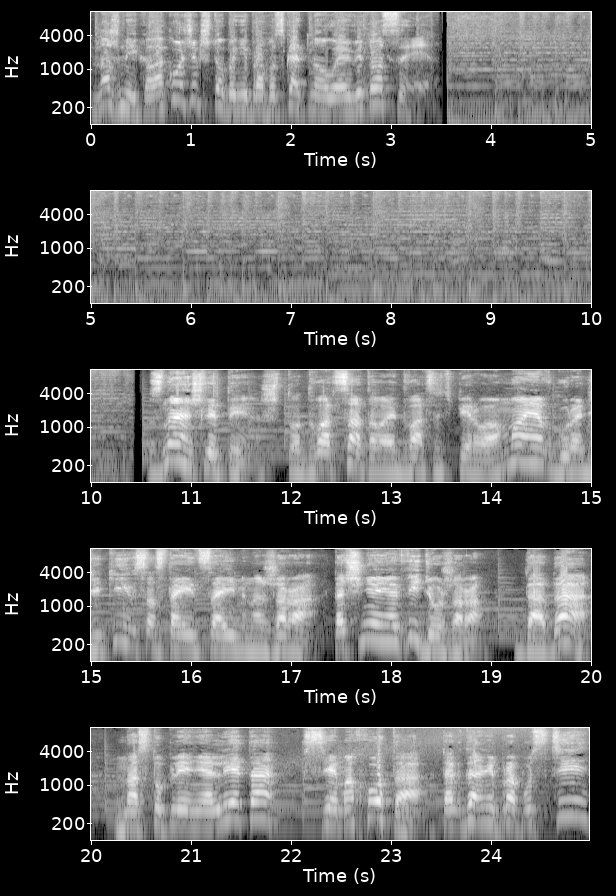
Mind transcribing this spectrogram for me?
Нажми колокольчик, чтобы не пропускать новые видосы. Знаешь ли ты, что 20 и 21 мая в городе Киев состоится именно жара? Точнее, видеожара. Да-да, наступление лета, всем охота. Тогда не пропусти,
